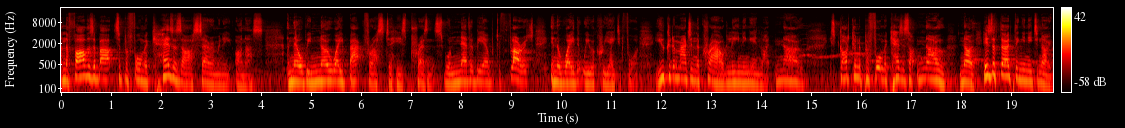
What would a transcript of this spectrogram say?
and the Father's about to perform a Kezazah ceremony on us? And there will be no way back for us to his presence. We'll never be able to flourish in the way that we were created for. You could imagine the crowd leaning in, like, no, is God going to perform a Kezazah? No, no. Here's the third thing you need to know.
